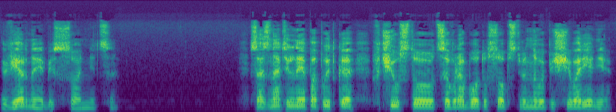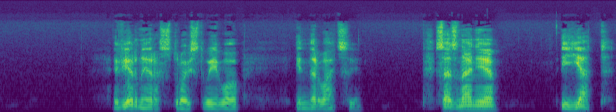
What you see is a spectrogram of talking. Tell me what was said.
Верная бессонница. Сознательная попытка вчувствоваться в работу собственного пищеварения? Верное расстройство его иннервации? Сознание — яд,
